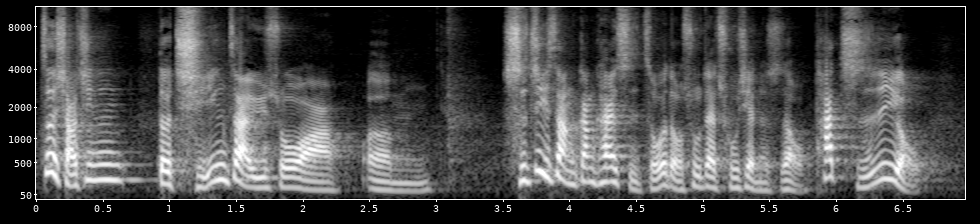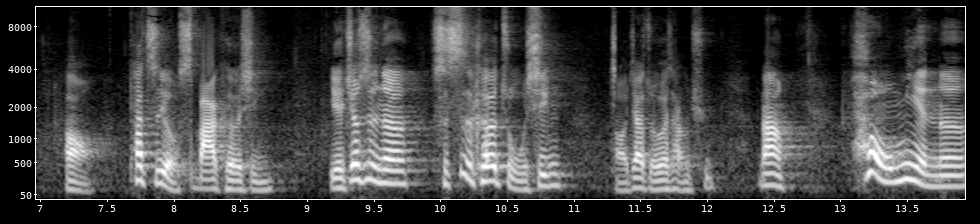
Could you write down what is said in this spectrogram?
这小星星的起因在于说啊，嗯，实际上刚开始紫微斗数在出现的时候，它只有哦，它只有十八颗星。也就是呢，十四颗主星，哦，叫左右长曲。那后面呢，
